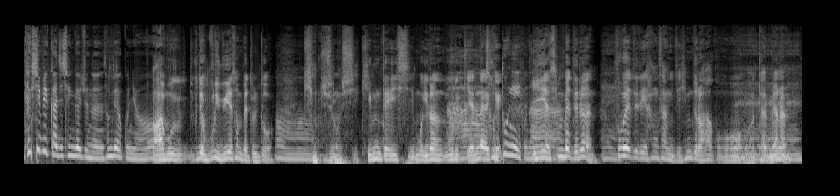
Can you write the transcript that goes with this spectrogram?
택시비까지 챙겨주는 선배였군요. 아 뭐 근데 우리 위에 선배들도 어. 김준호 씨, 김대희 씨, 뭐 이런 우리 아, 옛날에 전통이구나. 이게 선배들은 네. 후배들이 항상 이제 힘들어하고 그렇다면은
